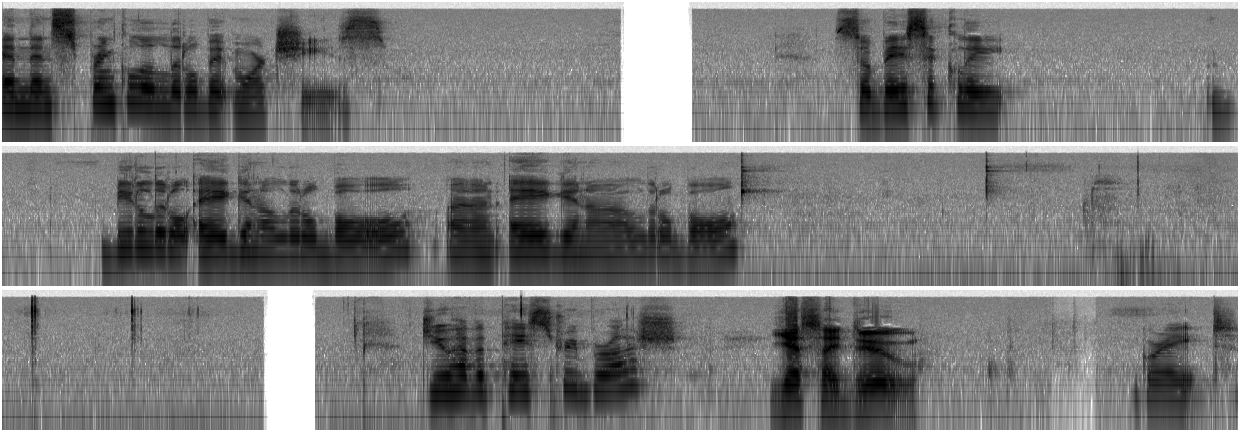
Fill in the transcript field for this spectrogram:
and then sprinkle a little bit more cheese. So basically, beat a little egg in a little bowl, an egg in a little bowl. Do you have a pastry brush? Yes, I do. Great.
